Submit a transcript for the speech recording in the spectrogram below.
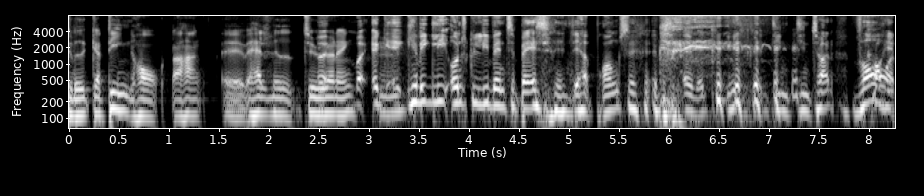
du ved, gardinhår, der hang øh, halvt ned til ørerne, ikke? Øh, Kan vi ikke lige, undskyld, lige vende tilbage til den der bronze, øh, din, din tot. Hvor,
